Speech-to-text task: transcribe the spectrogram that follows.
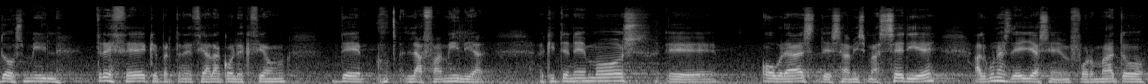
2013, que pertenece a la colección de La Familia. Aquí tenemos eh, obras de esa misma serie, algunas de ellas en formato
